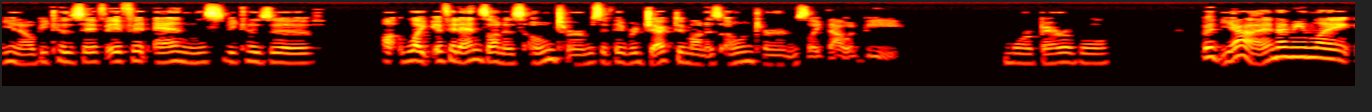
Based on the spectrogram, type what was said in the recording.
you know, because if if it ends because of like if it ends on his own terms, if they reject him on his own terms, like that would be more bearable. But yeah, and I mean like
